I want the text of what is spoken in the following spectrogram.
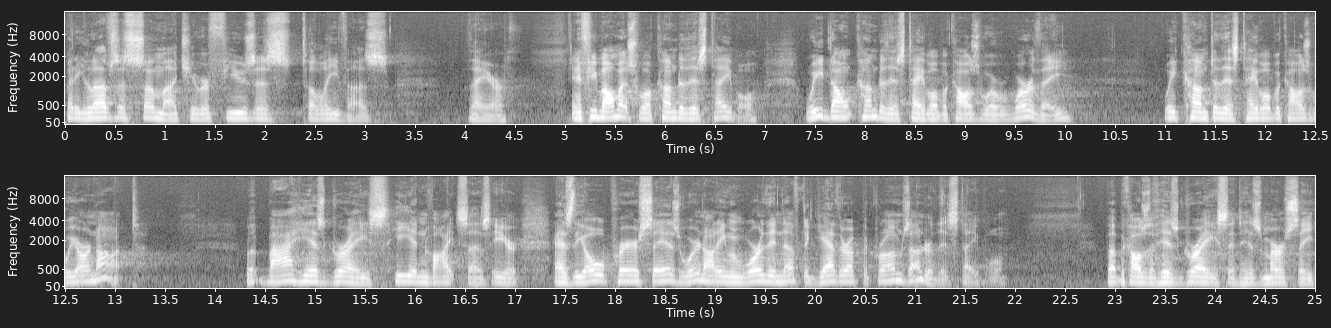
but He loves us so much, He refuses to leave us there. In a few moments, we'll come to this table. We don't come to this table because we're worthy. We come to this table because we are not. But by His grace, He invites us here. As the old prayer says, we're not even worthy enough to gather up the crumbs under this table. But because of His grace and His mercy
